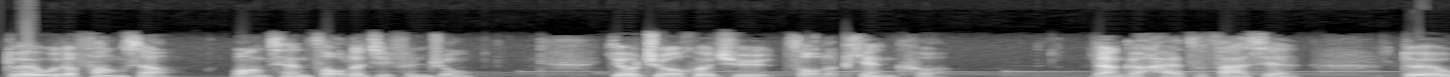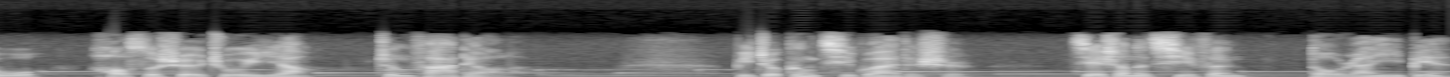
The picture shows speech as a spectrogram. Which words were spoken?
队伍的方向，往前走了几分钟，又折回去走了片刻。两个孩子发现队伍好似水珠一样蒸发掉了。比这更奇怪的是，街上的气氛陡然一变。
